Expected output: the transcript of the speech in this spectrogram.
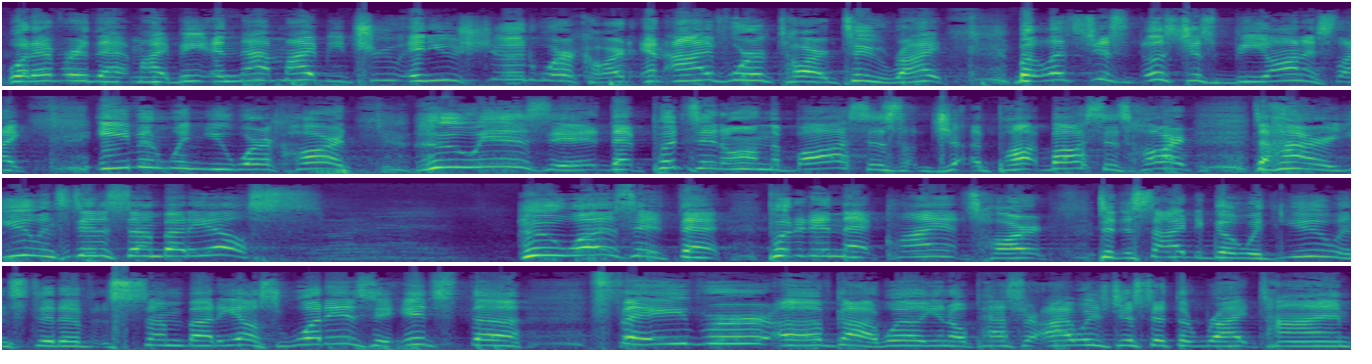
whatever that might be. And that might be true. And you should work hard. And I've worked hard too, right? But let's just, let's just be honest. Like, even when you work hard, who is it that puts it on the boss's, boss's heart to hire you instead of somebody else? Who was it that put it in that client's heart to decide to go with you instead of somebody else? What is it? It's the favor of God. Well, you know, Pastor, I was just at the right time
